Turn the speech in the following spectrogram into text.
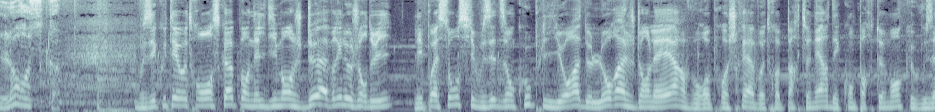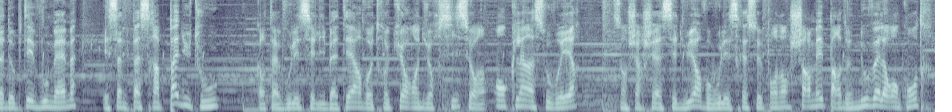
L'horoscope. Vous écoutez votre horoscope, on est le dimanche 2 avril aujourd'hui. Les poissons, si vous êtes en couple, il y aura de l'orage dans l'air, vous reprocherez à votre partenaire des comportements que vous adoptez vous-même et ça ne passera pas du tout. Quant à vous les célibataires, votre cœur endurci sera enclin à s'ouvrir. Sans chercher à séduire, vous vous laisserez cependant charmer par de nouvelles rencontres.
